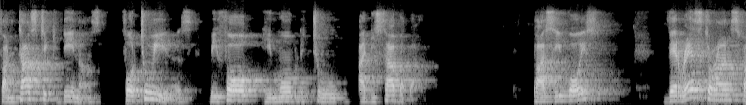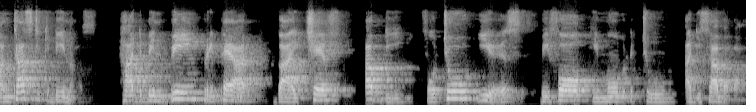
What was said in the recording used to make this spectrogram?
fantastic dinners for two years before he moved to Addis Ababa. Passive voice. The restaurant's fantastic dinners had been being prepared by Chef Abdi for two years before he moved to Addis Ababa.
